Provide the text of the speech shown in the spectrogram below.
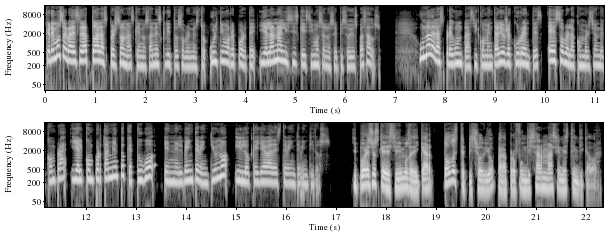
Queremos agradecer a todas las personas que nos han escrito sobre nuestro último reporte y el análisis que hicimos en los episodios pasados. Una de las preguntas y comentarios recurrentes es sobre la conversión de compra y el comportamiento que tuvo en el 2021 y lo que lleva de este 2022. Y por eso es que decidimos dedicar todo este episodio para profundizar más en este indicador,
